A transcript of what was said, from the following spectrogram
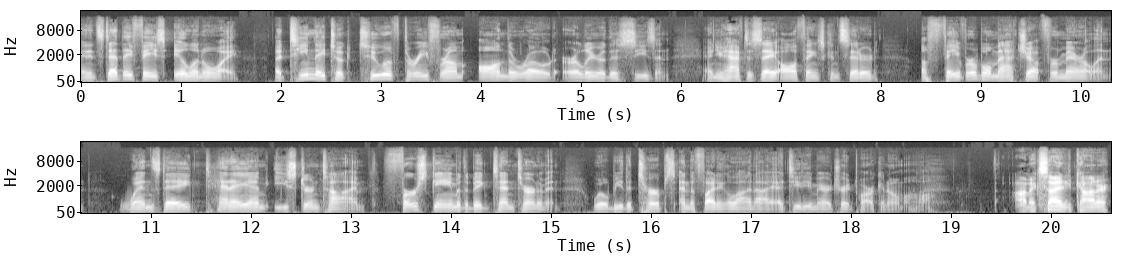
and instead they face Illinois, a team they took two of three from on the road earlier this season. And you have to say, all things considered, a favorable matchup for Maryland. Wednesday, 10 a.m. Eastern Time, first game of the Big Ten tournament will be the Terps and the Fighting Illini at TD Ameritrade Park in Omaha. I'm excited, Connor.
